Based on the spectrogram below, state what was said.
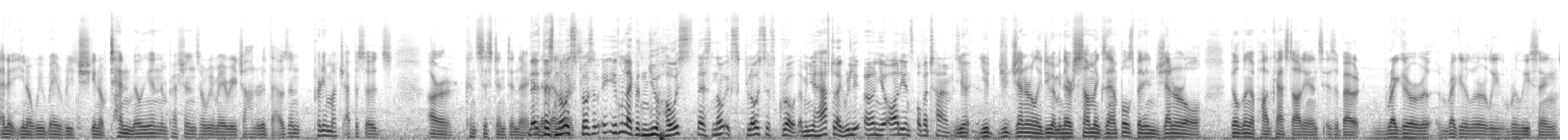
and it, you know we may reach you know 10 million impressions or we may reach 100,000. Pretty much episodes are consistent in their. in There's, their there's no explosive, even like with new hosts, there's no explosive growth. I mean, you have to like really earn your audience over time. You, you you generally do. I mean, there are some examples, but in general, building a podcast audience is about regular regularly releasing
